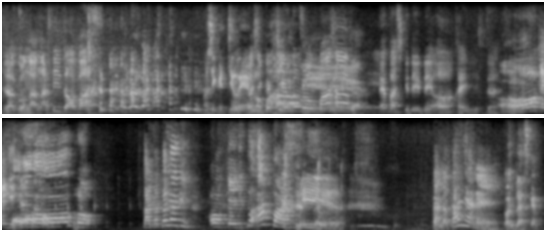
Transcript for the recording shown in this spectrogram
Ya gue nggak ngerti itu apaan. Masih kecil ya, Masih belum kecil paham. gue belum Iya. paham. Eh pas gede-gede, oh kayak gitu. Oh, kayak gitu. Oh. Tanda tanya nih. Oh, kayak gitu apa? Iya. Tanda tanya nih. Tolong jelaskan.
